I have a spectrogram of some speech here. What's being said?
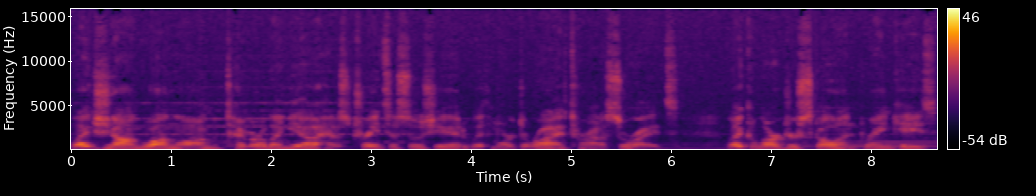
Like Xiongguanlong, Timurlengia has traits associated with more derived tyrannosauroids, like a larger skull and brain case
